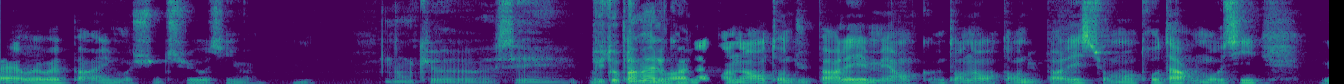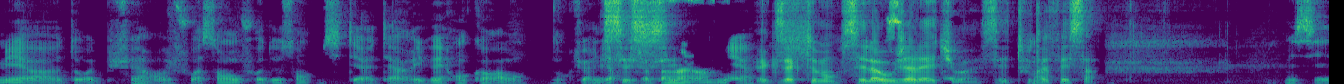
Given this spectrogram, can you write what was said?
Ouais, ouais, pareil, moi je suis dessus aussi. Mm. Donc euh, c'est plutôt pas mal. On a entendu parler, mais t'en as entendu parler sûrement trop tard, moi aussi. Mais euh, tu aurais pu faire x100 ou x200 si tu étais arrivé encore avant. Donc tu vas me dire que c'est pas mal. Hein, mais, Exactement, c'est là où j'allais, tu vois. C'est tout à fait ça. Mais c'est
